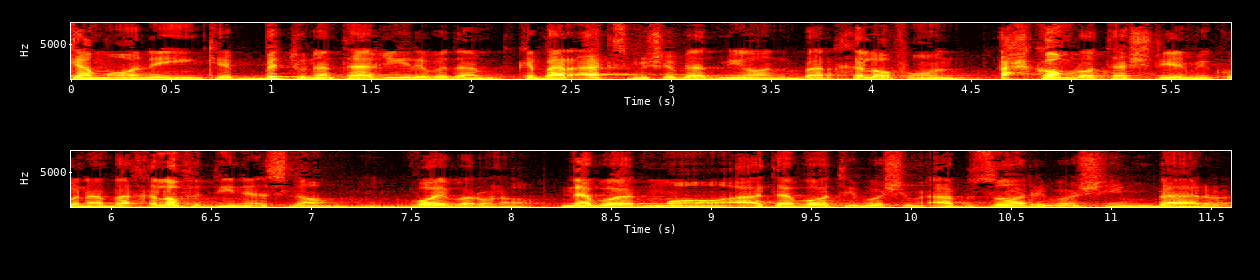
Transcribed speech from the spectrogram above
گمان این که بتونن تغییر بدن که برعکس میشه بعد میان برخلاف اون احکام را تشریع می‌کنن برخلاف دین اسلام. وای بر اونها. نباید ما ادواتی باشیم ابزاری باشیم بر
